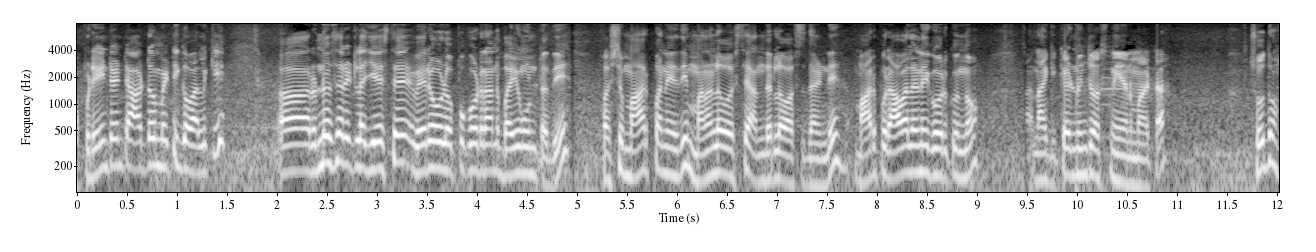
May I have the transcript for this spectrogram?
అప్పుడు ఏంటంటే ఆటోమేటిక్గా వాళ్ళకి రెండోసారి ఇట్లా చేస్తే వేరే వాడు ఒప్పుకోడరా అని భయం ఉంటుంది. ఫస్ట్ మార్పు అనేది మనలో వస్తే అందరిలో వస్తుందండి. మార్పు రావాలనే కోరుకుందాం. నాకు ఇక్కడి నుంచి వస్తున్నాయి అనమాట చూద్దాం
